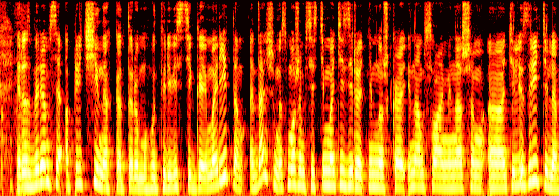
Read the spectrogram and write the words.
и разберемся о причинах, которые могут привести к гайморитам. А дальше мы сможем систематизировать немножко и нам с вами, и нашим э, телезрителям,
